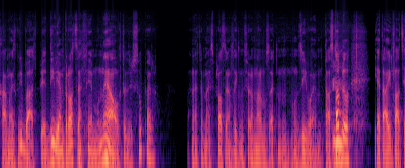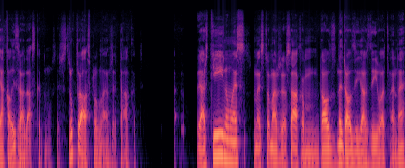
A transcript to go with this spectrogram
kā mēs gribētu, pie diviem procentiem un neaug, tad ir super. Ne, mēs procentu likmes varam normalizēt un, un dzīvojam tā stabili. Mm. Ja tā inflācija atkal izrādās, ka mums ir struktūrāls problēmas, ir tā, ka ar Ķīnu mēs, mēs tomēr sākam daudz nedraudzīgāk dzīvot. Ne?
